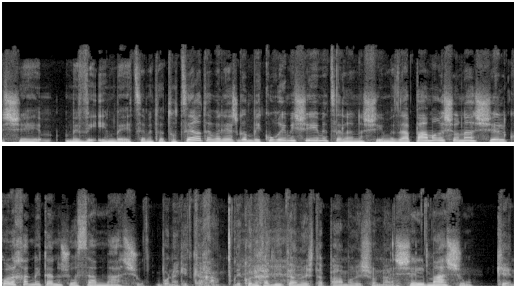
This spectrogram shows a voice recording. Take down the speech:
שמביאים בעצם את התוצרת, אבל יש גם ביקורים אישיים אצל אנשים, וזו הפעם הראשונה של כל אחד מאיתנו שהוא עשה משהו. בוא נגיד ככה, לכל אחד מאיתנו יש את הפעם הראשונה. של משהו. כן,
